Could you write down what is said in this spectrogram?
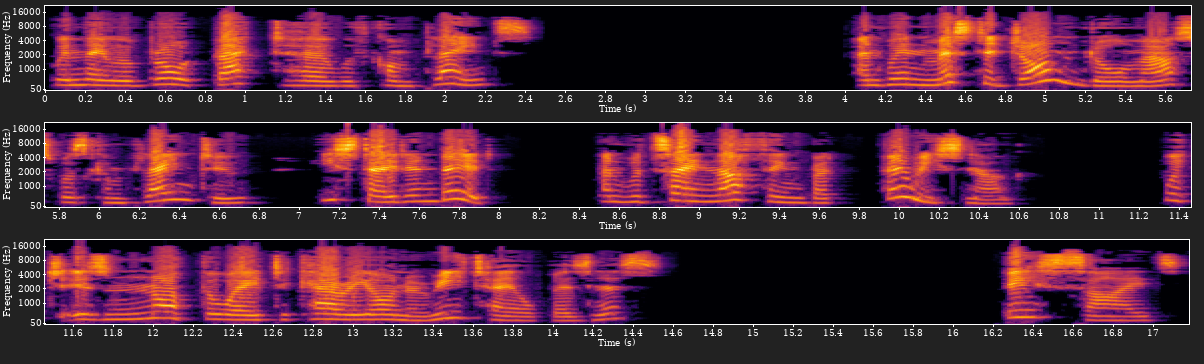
when they were brought back to her with complaints. And when Mr. John Dormouse was complained to, he stayed in bed and would say nothing but very snug, which is not the way to carry on a retail business. Besides,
